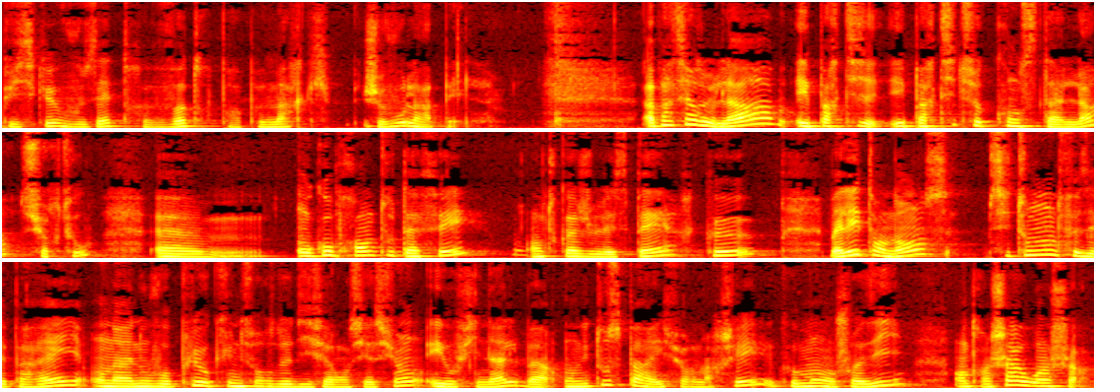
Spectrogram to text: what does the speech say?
puisque vous êtes votre propre marque, je vous le rappelle. À partir de là, et parti, de ce constat-là, surtout, euh, on comprend tout à fait, en tout cas je l'espère, que bah, les tendances, si tout le monde faisait pareil, on n'a à nouveau plus aucune source de différenciation et au final, bah, on est tous pareils sur le marché. comment on choisit entre un chat ou un chat,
